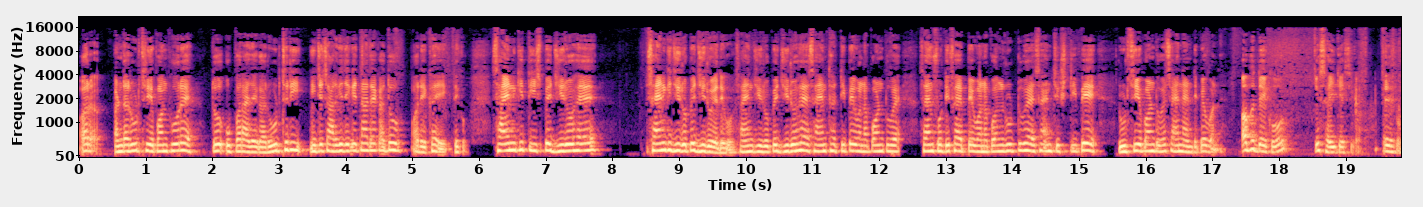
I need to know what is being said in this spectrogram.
और under root three upon four है तो ऊपर आ जाएगा रूट थ्री, नीचे चार की जगह इतना आ जाएगा दो, और एक है एक। देखो, साइन की तीस पे ज़ीरो है, साइन की ज़ीरो पे ज़ीरो है, देखो, साइन ज़ीरो पे ज़ीरो है, साइन थर्टी पे वन अपॉइंट टू है, साइन फोर्टी फाइव पे वन अपॉइंट रूट टू है, साइन सिक्सटी पे रूट थ्री अपॉइंट टू है, साइन नाइन्टी पे वन है। अब देखो कि सही कैसे है देखो।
